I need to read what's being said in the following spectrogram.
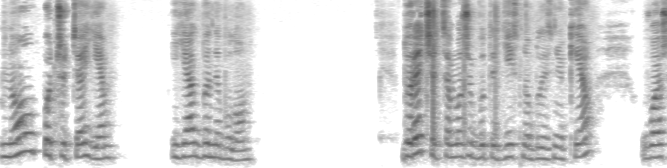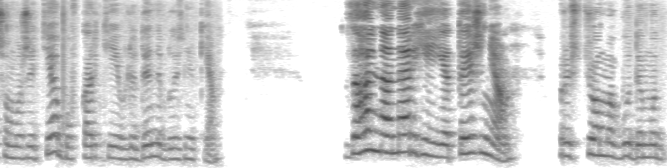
Ну, почуття є, як би не було. До речі, це може бути дійсно близнюки у вашому житті або в карті в людини близнюки. Загальна енергія тижня, про що ми будемо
